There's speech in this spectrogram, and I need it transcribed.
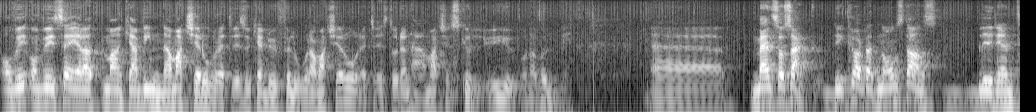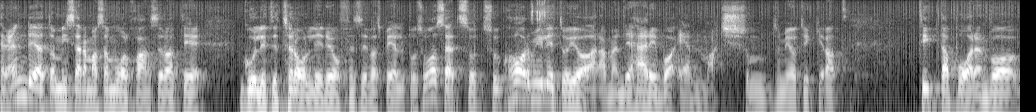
om vi, om vi säger att man kan vinna matcher orättvist så kan du förlora matcher orättvist. Och den här matchen skulle ju Djurgården ha vunnit. Eh, men som sagt, det är klart att någonstans blir det en trend i att de missar en massa målchanser och att det går lite troll i det offensiva spelet på så sätt. Så, så har de ju lite att göra, men det här är bara en match som, som jag tycker att... Titta på den. Vad,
